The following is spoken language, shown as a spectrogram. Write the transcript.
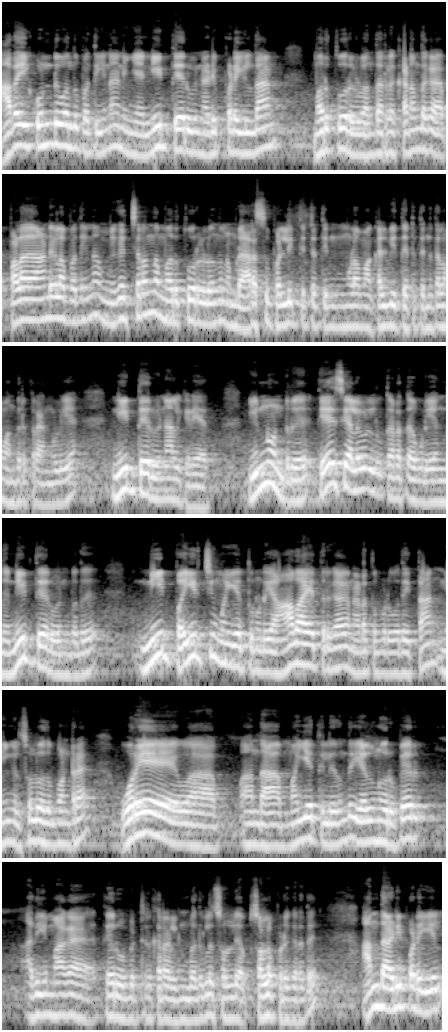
அதை கொண்டு வந்து பார்த்திங்கன்னா நீங்கள் நீட் தேர்வின் அடிப்படையில் தான் மருத்துவர்கள் வந்தார்கள். கடந்த க- பல ஆண்டுகளாக பார்த்திங்கன்னா மிகச்சிறந்த மருத்துவர்கள் வந்து நம்முடைய அரசு பள்ளி திட்டத்தின் மூலமாக கல்வி திட்டத்தின் வந்திருக்கிறாங்க ஒழிய நீட் தேர்வினால் கிடையாது. இன்னொன்று தேசிய அளவில் நடத்தக்கூடிய இந்த நீட் தேர்வு என்பது நீட் பயிற்சி மையத்தினுடைய ஆதாயத்திற்காக நடத்தப்படுவதைத்தான் நீங்கள் சொல்வது போன்ற ஒரே அந்த மையத்திலிருந்து எழுநூறு பேர் அதிகமாக தேர்வு பெற்றிருக்கிறார்கள் என்பதில் சொல்ல சொல்லப்படுகிறது. அந்த அடிப்படையில்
